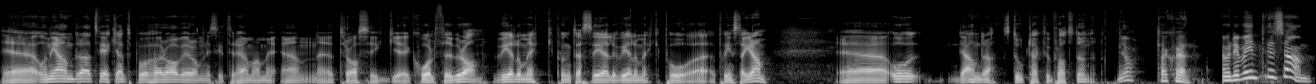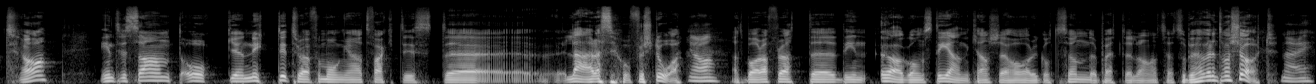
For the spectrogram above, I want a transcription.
Eh, och ni andra tvekar inte på att höra av er om ni sitter hemma med en eh, trasig eh, kolfiberram. velomec.se eller velomec på, eh, på Instagram. Eh, och det andra, stort tack för pratstunden. Ja, tack själv. Ja, det var intressant. Ja, intressant och eh, nyttigt tror jag för många att faktiskt eh, lära sig och förstå. Ja. Att bara för att eh, din ögonsten kanske har gått sönder på ett eller annat sätt så behöver det inte vara kört. Nej.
